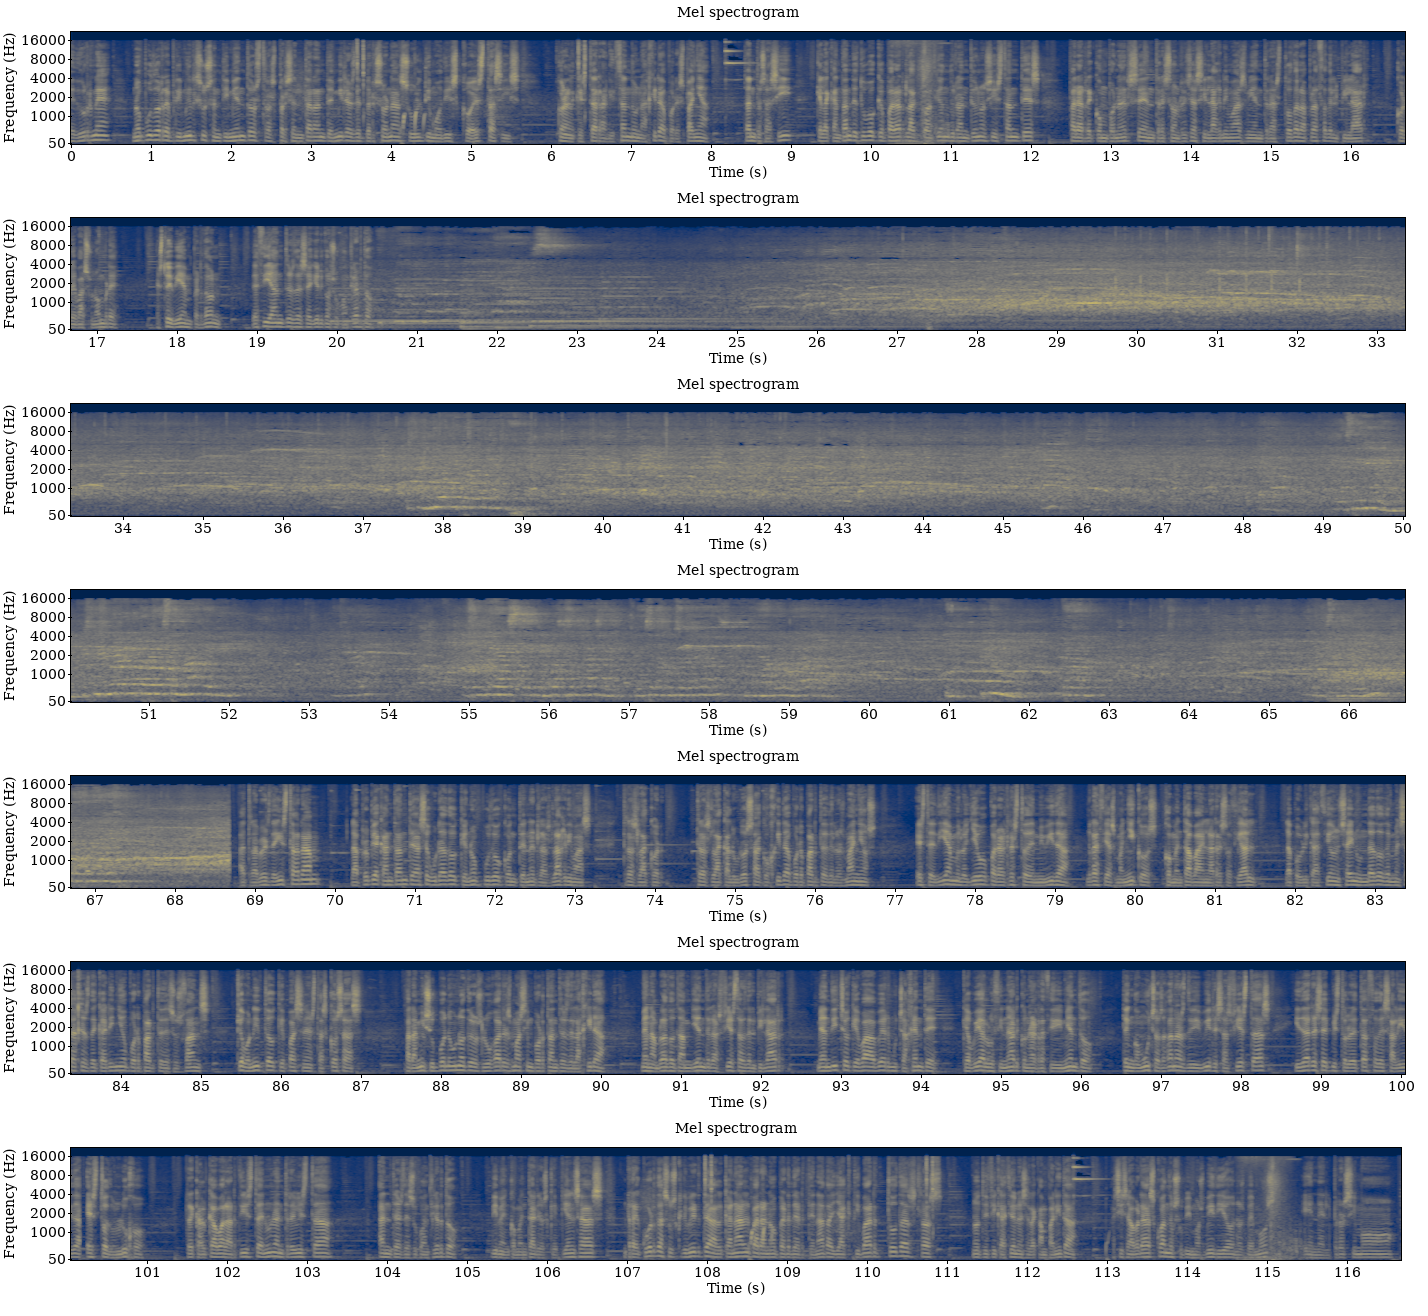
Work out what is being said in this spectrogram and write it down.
Edurne no pudo reprimir sus sentimientos tras presentar ante miles de personas su último disco Éxtasis, con el que está realizando una gira por España. Tanto es así que la cantante tuvo que parar la actuación durante unos instantes para recomponerse entre sonrisas y lágrimas mientras toda la plaza del Pilar coreba su nombre. Estoy bien, perdón, decía antes de seguir con su concierto. A través de Instagram, la propia cantante ha asegurado que no pudo contener las lágrimas tras la, tras la calurosa acogida por parte de los maños. Este día me lo llevo para el resto de mi vida, gracias mañicos, comentaba en la red social. La publicación se ha inundado de mensajes de cariño por parte de sus fans. Qué bonito que pasen estas cosas. Para mí supone uno de los lugares más importantes de la gira. Me han hablado también de las fiestas del Pilar. Me han dicho que va a haber mucha gente, que voy a alucinar con el recibimiento. Tengo muchas ganas de vivir esas fiestas y dar ese pistoletazo de salida es todo un lujo, recalcaba el artista en una entrevista antes de su concierto. Dime en comentarios qué piensas, recuerda suscribirte al canal para no perderte nada y activar todas las notificaciones de la campanita, así sabrás cuando subimos vídeo, nos vemos en el próximo...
